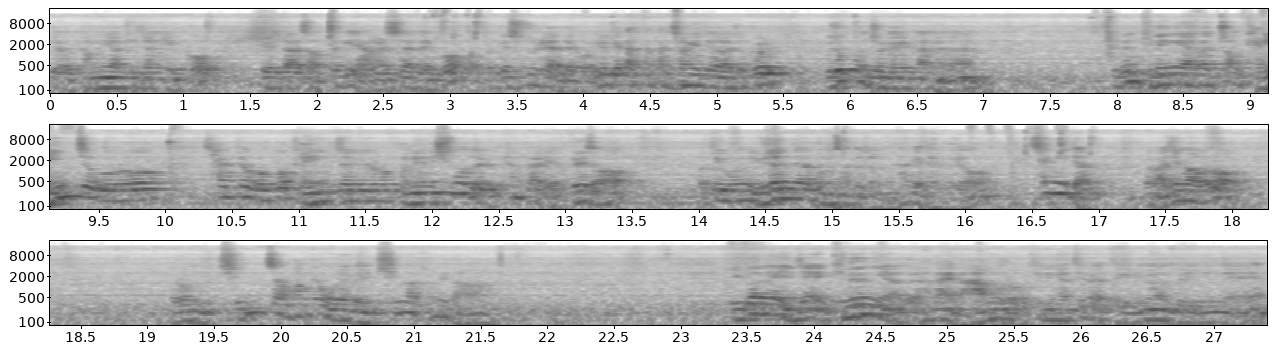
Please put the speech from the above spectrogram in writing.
그 병리학 기전이 있고 그에 따라서 어떻게 약을 써야 되고 어떻게 수술해야 되고 이렇게 딱딱딱 정해져 가지고 그걸 무조건 적용했다면은 이런 기능의학은 좀 개인적으로 살펴보고 개인적으로 보내는 신호들 평가를 해요. 그래서 어떻게 보면 유전자 검사도 좀 하게 되고요. 생리전 마지막으로 여러분 진짜 환경 오염이 심각합니다. 이거는 이제 기능의학을 하나의 나무로 기능의학 치료할 때 유명한 그림인데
